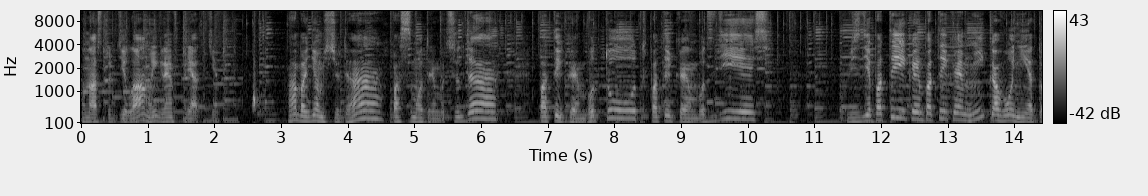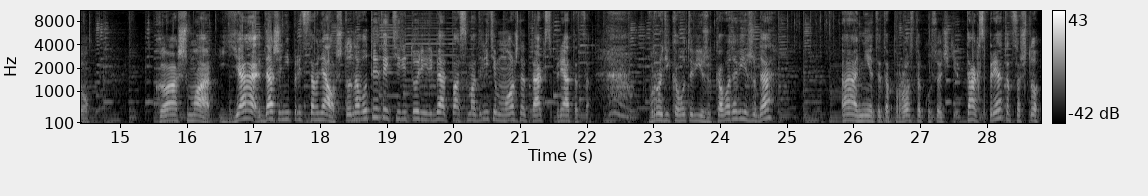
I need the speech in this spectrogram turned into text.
У нас тут дела, мы играем в прятки. Обойдем сюда, посмотрим вот сюда, потыкаем вот тут, потыкаем вот здесь. Везде потыкаем, потыкаем, никого нету. Кошмар. Я даже не представлял, что на вот этой территории, ребят, посмотрите, можно так спрятаться. Вроде кого-то вижу. Кого-то вижу, да? А, нет, это просто кусочки. Так спрятаться, что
